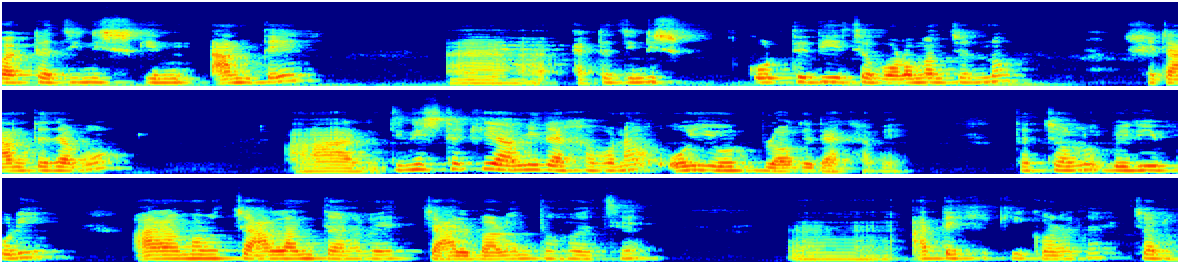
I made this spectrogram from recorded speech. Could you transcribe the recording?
কয়েকটা জিনিস কিন, আনতে একটা জিনিস করতে দিয়েছে বড় মার জন্য, সেটা আনতে যাব। আর জিনিসটা কি আমি দেখাবো না, ওই ওর ব্লগে দেখাবে। তা চলো বেরিয়ে পড়ি, আর আমারও চাল আনতে হবে, চাল বাড়ন্ত হয়েছে। আর দেখি কি করা যায়, চলো।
